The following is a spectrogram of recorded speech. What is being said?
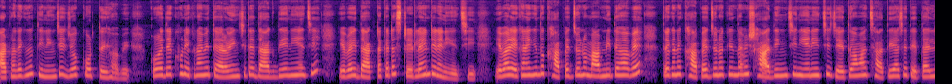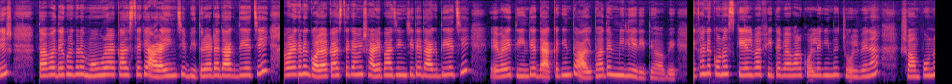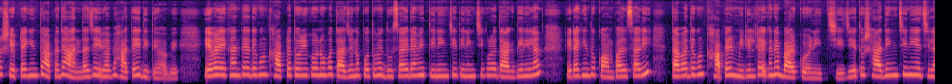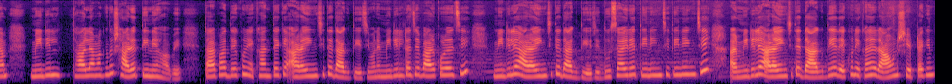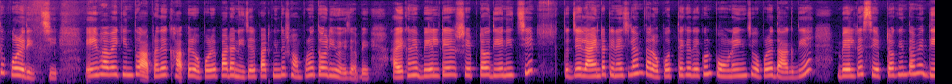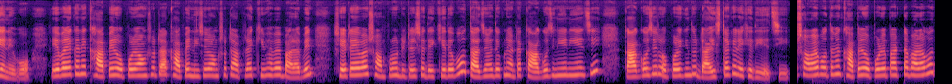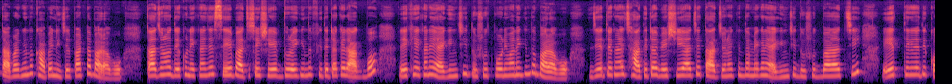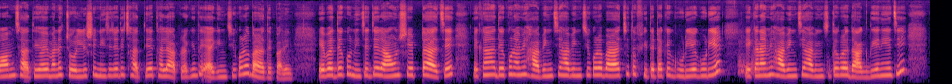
আপনাদের কিন্তু তিন ইঞ্চি যোগ করতেই হবে। করে দেখুন, এখানে আমি তেরো ইঞ্চিতে দাগ দিয়ে নিয়েছি, এবার এই দাগটাকে একটা স্ট্রেট লাইন টেনে নিয়েছি। এবার এখানে কিন্তু খাপের জন্য মাপ নিতে হবে। তো এখানে খাপের জন্য কিন্তু আমি সাত ইঞ্চি নিয়ে নিচ্ছি, যেহেতু আমার ছাতি আছে তেতাল্লিশ। তারপর দেখুন, এখানে মোহরার কাছ থেকে আড়াই ইঞ্চি ভিতরে একটা দাগ দিয়েছি। আবার এখানে গলার কাছ থেকে আমি সাড়ে পাঁচ ইঞ্চিতে দাগ দিয়েছি। এবার এই তিনটে দাগকে কিন্তু আলতো হাতে মিলিয়ে দিতে হবে। এখানে কোনো স্কেল বা ফিতে ব্যবহার করলে কিন্তু চলবে না। সম্পূর্ণ শেপটা কিন্তু আপনাদের আন্দাজে এইভাবে হাতেই দিতে হবে। এবার এখান থেকে দেখুন, খাপটা তৈরি করে নেব। তার জন্য প্রথমে দু সাইডে আমি তিন ইঞ্চি তিন ইঞ্চি করে দাগ দিয়ে নিলাম। এটা কিন্তু কম্পালসারি তারপর দেখুন, খাপের মিডিলটা এখানে বার করে নিচ্ছি। যেহেতু সাত ইঞ্চি নিয়েছিলাম মিডিল তাহলে আমার কিন্তু সাড়ে তিনে হবে। তারপর দেখুন এখান থেকে আড়াই ইঞ্চিতে দাগ দিয়েছি মানে মিডিলটা যে বার করেছি মিডিলে আড়াই ইঞ্চিতে দাগ দিয়েছি। দু সাইডে তিন ইঞ্চি তিন ইঞ্চি, আর মিডিলে আড়াই ইঞ্চিতে দাগ দিয়ে দেখুন এখানে রাউন্ড শেপটা কিন্তু করে দিচ্ছি। এইভাবে কিন্তু আপনাদের খাপের ওপরের পাট আর নিচের পাট কিন্তু সম্পূর্ণ তৈরি হয়ে যাবে। আর এখানে বেল্টের শেপটাও দিয়ে নিচ্ছি। তো যে লাইনটা টেনেছিলাম তার ওপর থেকে দেখুন পৌনে ইঞ্চি ওপরে দাগ দিয়ে বেল্টের শেপটাও কিন্তু আমি দিয়ে নেব। এবার এখানে খাপের ওপরের অংশটা, খাপের নিচের অংশটা আপনারা কীভাবে বাড়াবেন সেটা এবার সম্পূর্ণ ডিটেলসে দেখিয়ে দেবো। তার জন্য দেখুন একটা কাগজ নিয়ে নিয়েছি। কাগজের ওপরে কিন্তু ডাইসটাকে রেখে দিয়েছি। সবার প্রথমে খাপের ওপরের পাটটা বাড়াবো, তারপর কিন্তু খাপের নিচের পাটটা বাড়াবো। তার জন্য দেখুন এখানে যে শেপ আছে, সেই শেপ ধরেই কিন্তু ফিতেটাকে রাখব, রেখে এখানে এক ইঞ্চি দুশুদ পরিমাণে কিন্তু বাড়াবো। যেহেতু এখানে ছাতিটা বেশি আছে, তার জন্য কিন্তু আমি এখানে এক ইঞ্চি দুশুদ বাড়াচ্ছি। এর থেকে যদি কম ছাতি হয় মানে চল্লিশের নিচে যদি ছাতি হয়, তাহলে আপনারা কিন্তু এক ইঞ্চি করে বাড়াতে পারেন। এবার দেখুন, নিচের যে রাউন্ড শেপটা আছে, এখানে দেখুন আমি হাফ ইঞ্চি হাফ ইঞ্চি করে বাড়াচ্ছি, তো ফিতেটাকে ঘুরিয়ে ঘুরিয়ে এখানে আমি হাফ ইঞ্চি হাফ ইঞ্চিতে করে দাগ দিয়ে নিয়েছি।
